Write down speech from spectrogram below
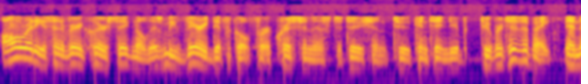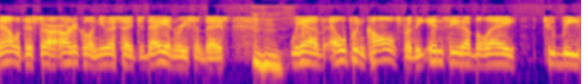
already has sent a very clear signal that it's going to be very difficult for a Christian institution to continue to participate. And now with this article in USA Today in recent days, mm-hmm. we have open calls for the NCAA to be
